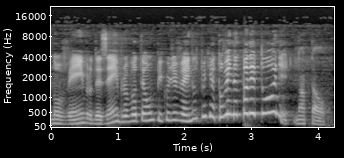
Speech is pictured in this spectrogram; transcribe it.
novembro, dezembro, eu vou ter um pico de vendas porque eu estou vendendo panetone. Natal.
